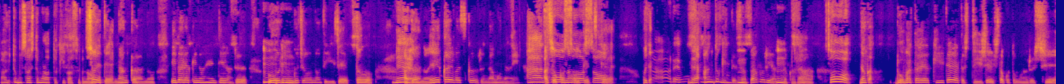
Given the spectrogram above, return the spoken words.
バイトもさせてもらった気がするな。それで、なんかあの、茨城の辺にある、うんボーリング場の DJ と、うんねえ。あとあの、英会話スクール名もない、あーあそこの受付。そうそうそうほいで、あれもね、あの時ってうんうんさ、バブルやったから、そう。なんか、ロバタ焼きで私 DJ したこともあるし、え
